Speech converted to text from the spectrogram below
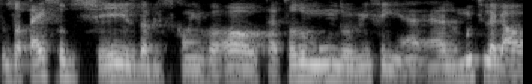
Os hotéis todos cheios da BlizzCon em volta, todo mundo, enfim, é, é muito legal.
